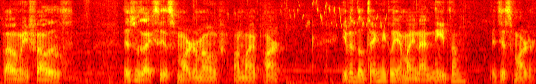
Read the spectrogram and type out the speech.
Follow me, fellas. This was actually a smarter move on my part. Even though technically I might not need them, it's just smarter.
